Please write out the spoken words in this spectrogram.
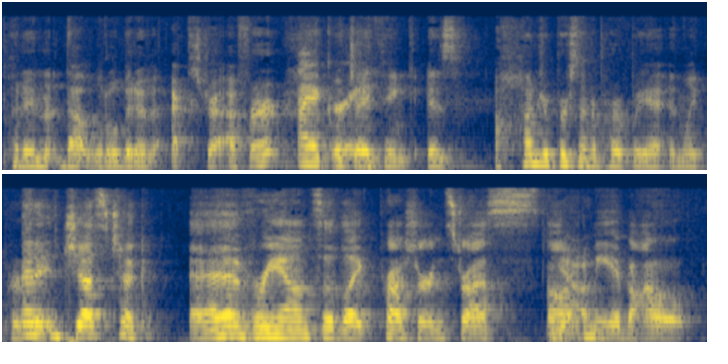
put in that little bit of extra effort. I agree. which I think is hundred percent appropriate and like perfect. and it just took every ounce of like pressure and stress off Yeah. me about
